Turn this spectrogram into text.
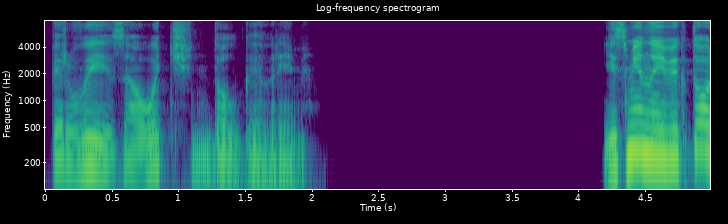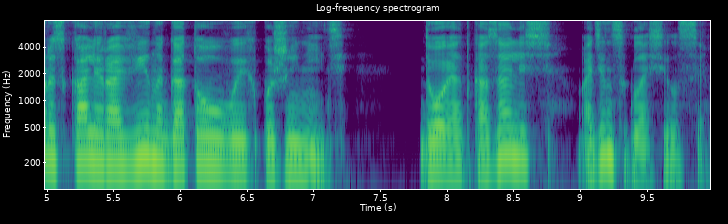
Впервые за очень долгое время. Ясмина и Виктор искали Равина, готового их поженить. Двое отказались, один согласился.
